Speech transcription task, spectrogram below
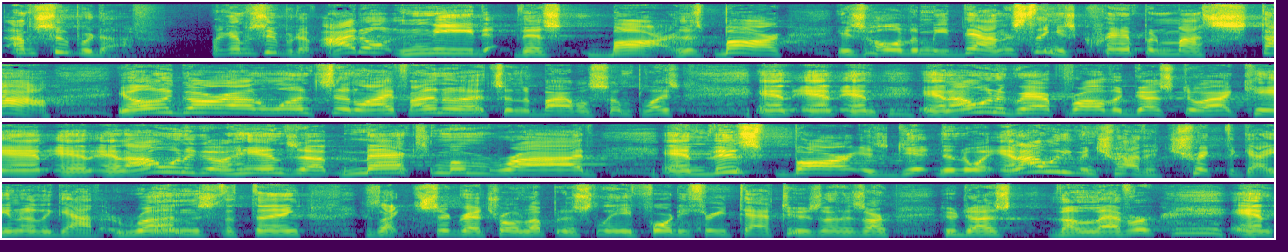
I'm super duff. Like I'm super duff. I don't need this bar. This bar is holding me down. This thing is cramping my style. You only go around once in life. I know that's in the Bible someplace. And, and, and, and I want to grab for all the gusto I can. And, and I want to go hands up, maximum ride. And this bar is getting in the way. And I would even try to trick the guy. You know, the guy that runs the thing. He's like cigarettes rolled up in his sleeve, 43 tattoos on his arm, who does the lever. And,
